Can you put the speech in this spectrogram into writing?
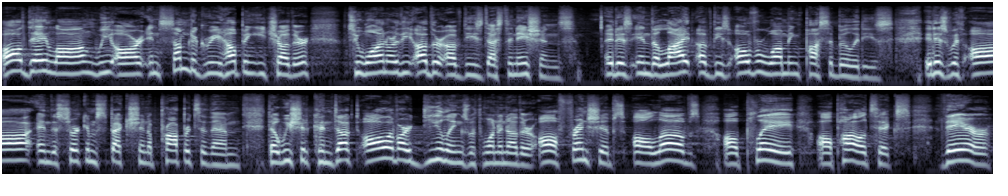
All day long, we are in some degree helping each other to one or the other of these destinations. It is in the light of these overwhelming possibilities, it is with awe and the circumspection proper to them that we should conduct all of our dealings with one another, all friendships, all loves, all play, all politics. There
